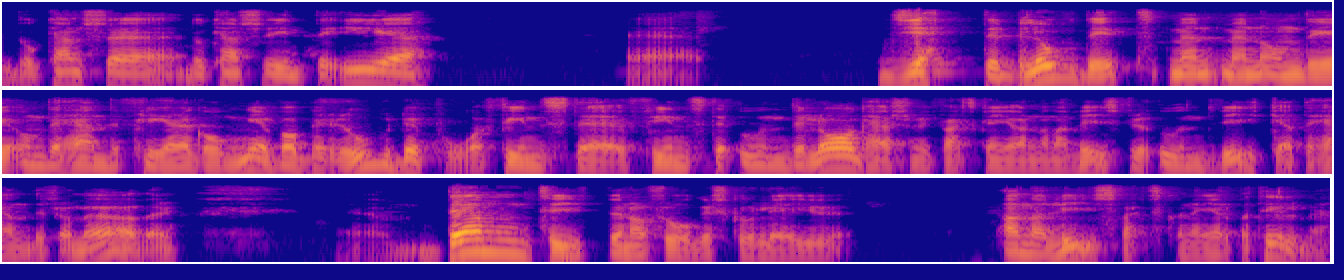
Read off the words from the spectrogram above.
då, kanske, då kanske det inte är eh, jätteblodigt, men, men om, det, om det händer flera gånger, vad beror det på? Finns det, finns det underlag här som vi faktiskt kan göra en analys för att undvika att det händer framöver? Ehm, den typen av frågor skulle ju analys faktiskt kunna hjälpa till med.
